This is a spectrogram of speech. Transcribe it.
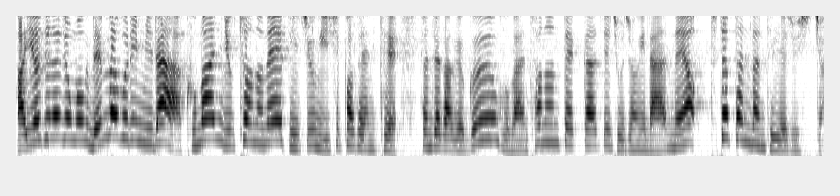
아, 이어지는 종목 넷마블입니다. 96,000원에 비중 20%, 현재 가격은 91,000원대까지 조정이 나왔네요. 투자 판단 들려주시죠.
